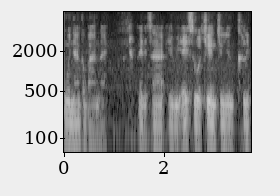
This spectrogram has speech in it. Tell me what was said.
មួយណាក៏បានដែរហើយដោយសារ ABA ស្រួលជាងជាងយើង click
